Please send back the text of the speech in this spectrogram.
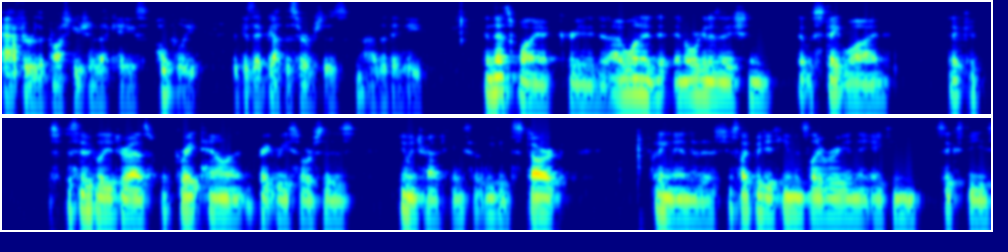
after the prosecution of that case, hopefully, because they've got the services uh, that they need. And that's why I created it. I wanted an organization that was statewide that could specifically address with great talent, great resources, human trafficking, so that we could start putting an end to this. Just like we did human slavery in the 1860s,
